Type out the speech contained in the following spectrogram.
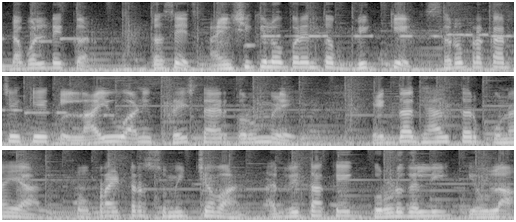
double decker तसेच ऐंशी किलोपर्यंत बिग केक सर्व प्रकारचे केक लाईव्ह आणि फ्रेश तयार करून मिळेल. एकदा घ्याल तर पुन्हा याल. Proprietor Sumit Chavan Advita cake Gurud Galli Yeola.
